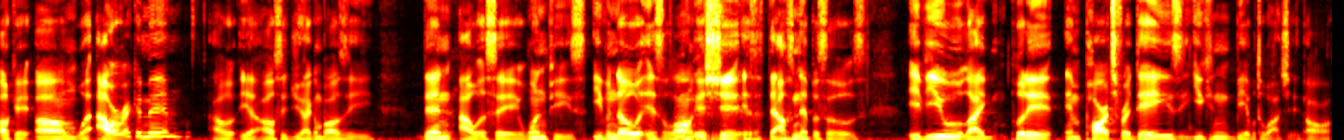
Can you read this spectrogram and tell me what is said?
Okay. Um. What I would recommend, I would, yeah, I would say Dragon Ball Z. Then I would say One Piece. Even though it's long as shit, it's a thousand episodes. If you like put it in parts for days, you can be able to watch it all.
